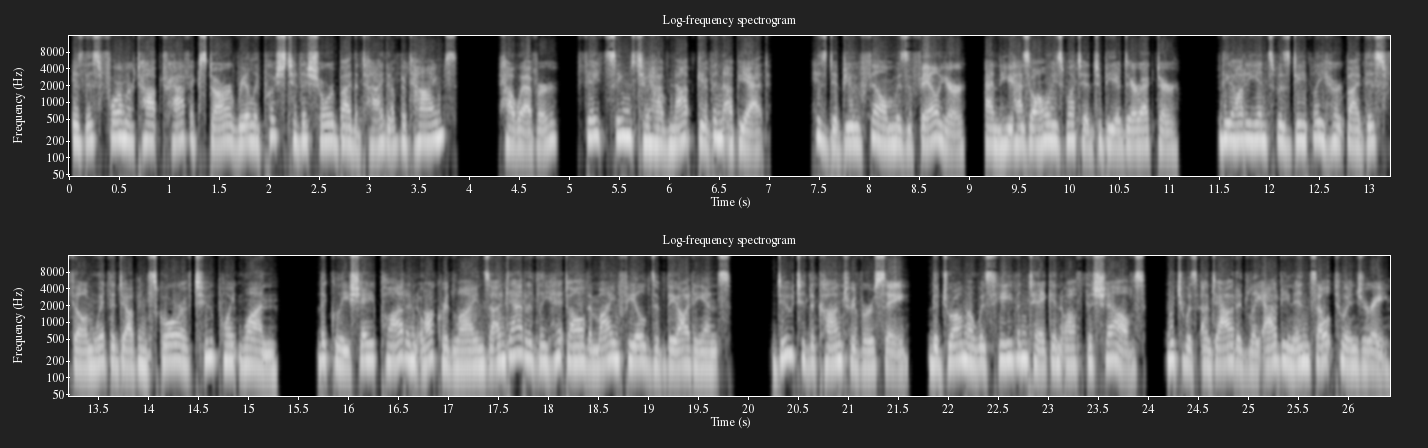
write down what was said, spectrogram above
Is this former top traffic star really pushed to the shore by the tide of the times? However, fate seems to have not given up yet. His debut film was a failure, and he has always wanted to be a director. The audience was deeply hurt by this film with a Douban score of 2.1. The cliché plot and awkward lines undoubtedly hit all the minefields of the audience. Due to the controversy, the drama was even taken off the shelves, which was undoubtedly adding insult to injury.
